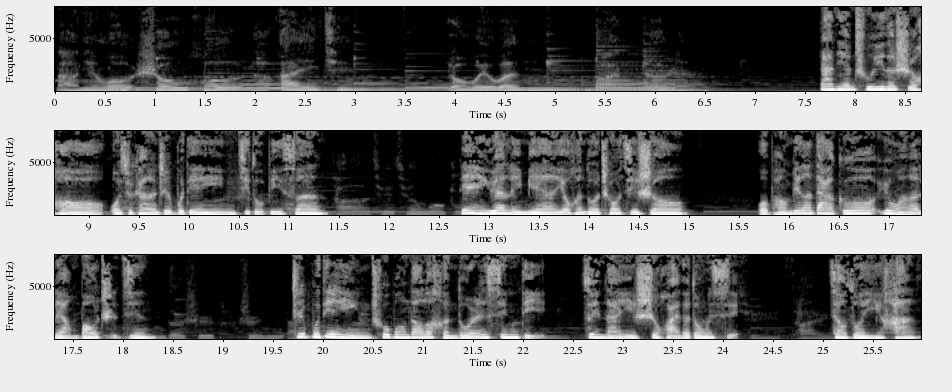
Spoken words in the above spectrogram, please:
那年我收获了爱情，有位温暖的人。大年初一的时候，我去看了这部电影，几度鼻酸。电影院里面有很多抽泣声，我旁边的大哥用完了两包纸巾。这部电影触碰到了很多人心底最难以释怀的东西，叫做遗憾。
